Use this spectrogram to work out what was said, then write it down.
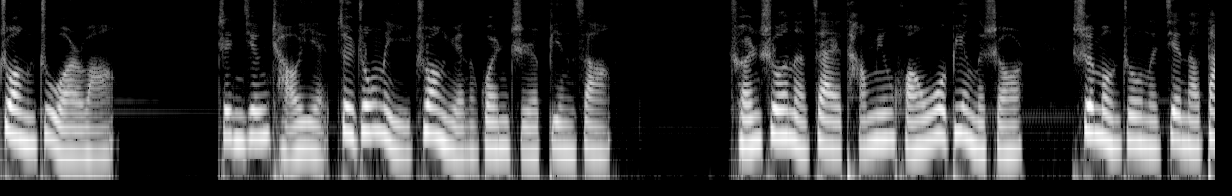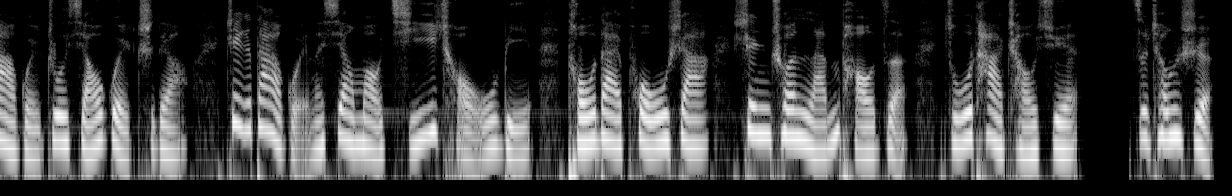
撞柱而亡，震惊朝野。最终呢，以状元的官职殡葬。传说呢，在唐明皇卧病的时候。睡梦中呢，见到大鬼捉小鬼吃掉。这个大鬼呢，相貌奇丑无比，头戴破乌纱，身穿蓝袍子，足踏朝靴，自称是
